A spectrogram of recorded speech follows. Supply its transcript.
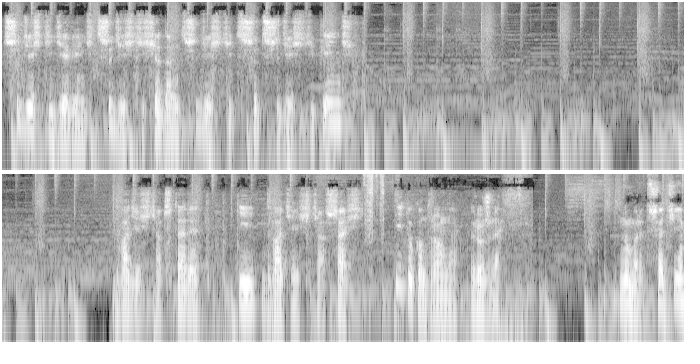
39, 37, 33, 35. Dwadzieścia cztery i dwadzieścia sześć. I tu kontrolne różne. Numer trzeci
